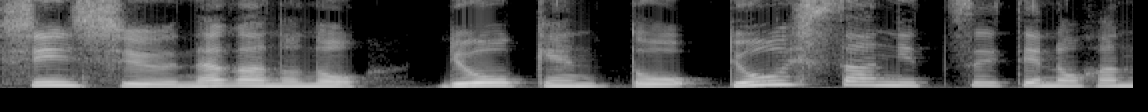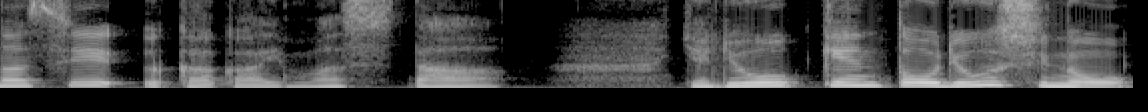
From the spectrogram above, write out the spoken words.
信州長野の猟犬と漁師さんについてのお話伺いました。いや猟犬と漁師の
